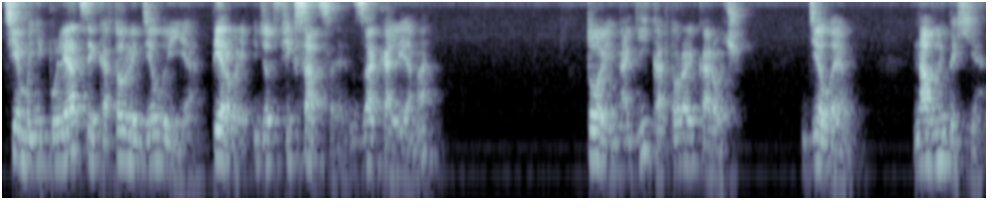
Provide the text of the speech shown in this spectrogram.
те манипуляции, которые делаю я. Первое, идет фиксация за колено той ноги, которая короче. Делаем на выдохе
